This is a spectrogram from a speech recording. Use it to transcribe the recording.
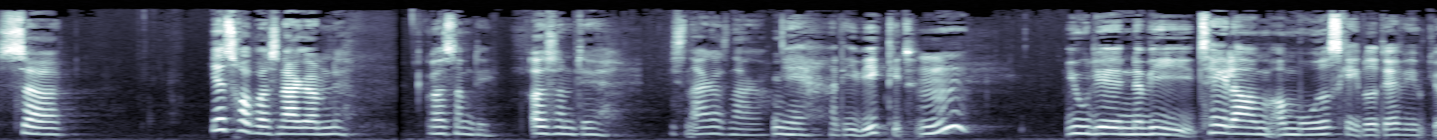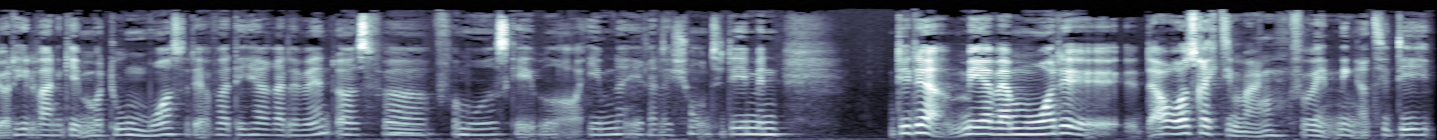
Så jeg tror på at snakke om det. Også om det. Også om det. Vi snakker og snakker. Ja, og det er vigtigt. Mm. Julie, når vi taler om, om moderskabet, det har vi jo gjort hele vejen igennem, og du er mor, så derfor er det her relevant også for, mm. for moderskabet og emner i relation til det. Men det der med at være mor, det, der er jo også rigtig mange forventninger til det.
